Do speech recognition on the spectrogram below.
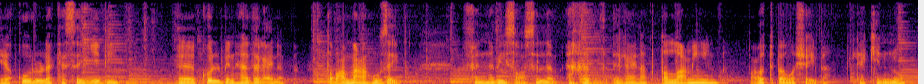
يقول لك سيدي آه، كل من هذا العنب. طبعا معه زيد. فالنبي صلى الله عليه وسلم أخذ العنب طلع مين؟ عتبة وشيبة لكنه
